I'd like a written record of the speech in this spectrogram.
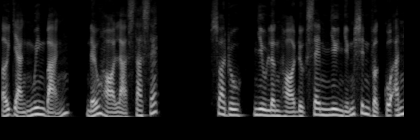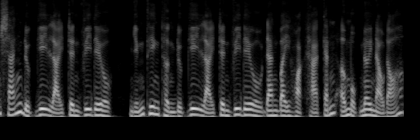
ở dạng nguyên bản nếu họ là starset Soaru, nhiều lần họ được xem như những sinh vật của ánh sáng được ghi lại trên video, những thiên thần được ghi lại trên video đang bay hoặc hạ cánh ở một nơi nào đó,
